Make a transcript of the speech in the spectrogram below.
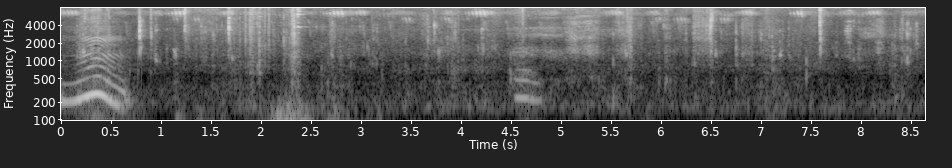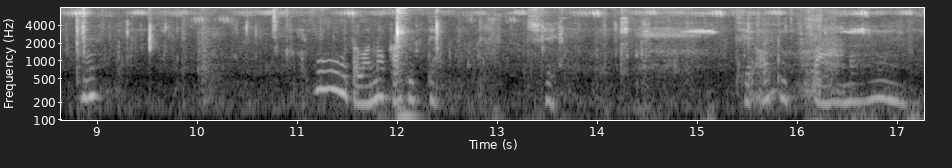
อืมอู้แต่ว่านอกกาติดเต็มเช่เท่าตัวปลานา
